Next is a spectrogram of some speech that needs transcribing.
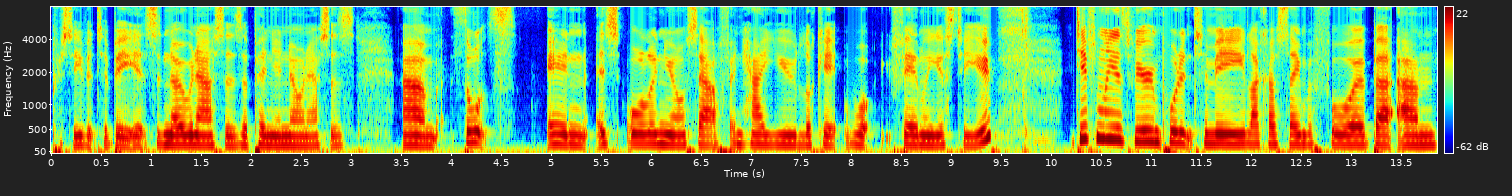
perceive it to be. It's no one else's opinion, no one else's um, thoughts and it's all in yourself and how you look at what family is to you. Definitely is very important to me, like I was saying before, but um,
